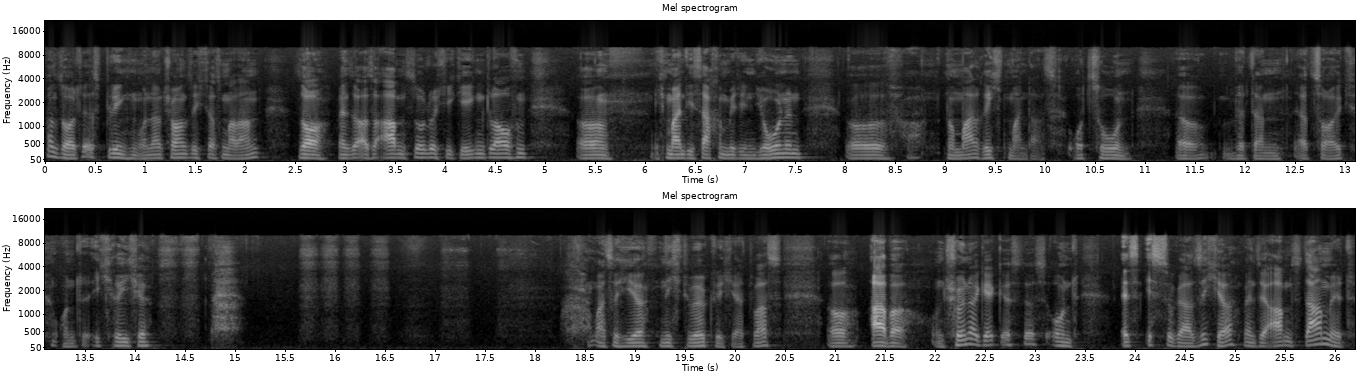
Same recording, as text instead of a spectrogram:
dann sollte es blinken und dann schauen Sie sich das mal an. So, wenn Sie also abends so durch die Gegend laufen, äh, ich meine die Sache mit den Ionen, äh, normal riecht man das. Ozon äh, wird dann erzeugt und ich rieche also hier nicht wirklich etwas. Äh, aber ein schöner Gag ist es und es ist sogar sicher, wenn Sie abends damit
